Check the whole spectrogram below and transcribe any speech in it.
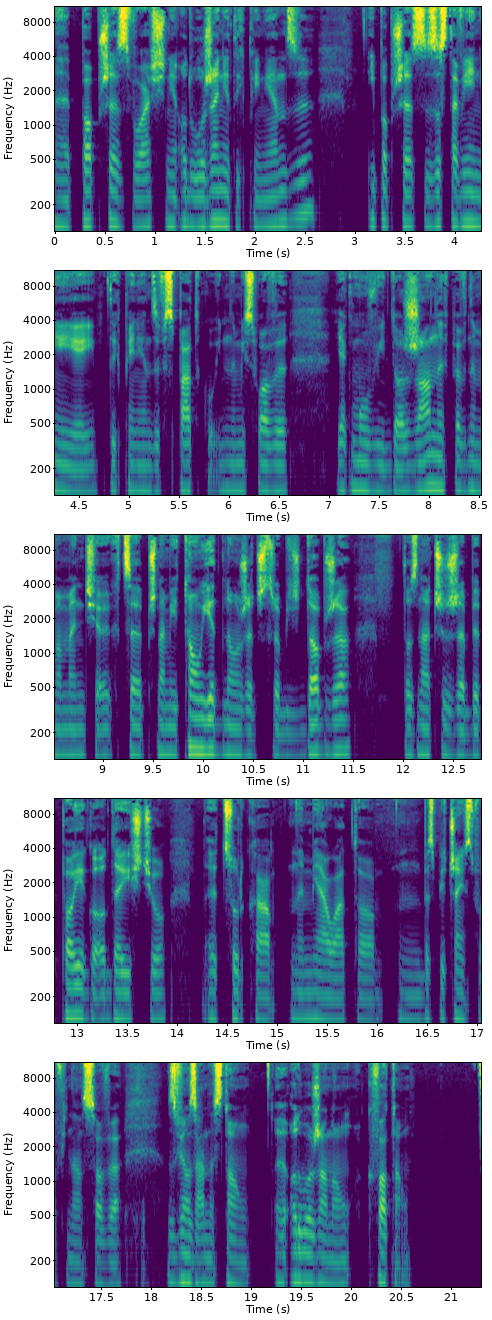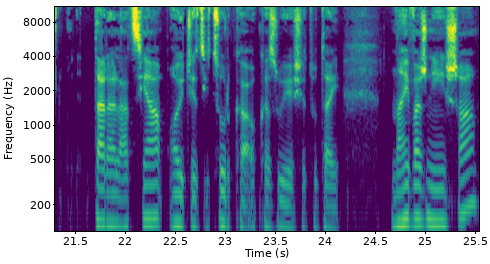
E, poprzez właśnie odłożenie tych pieniędzy i poprzez zostawienie jej tych pieniędzy w spadku. Innymi słowy, jak mówi do żony w pewnym momencie, chce przynajmniej tą jedną rzecz zrobić dobrze, to znaczy, żeby po jego odejściu e, córka miała to mm, bezpieczeństwo finansowe związane z tą e, odłożoną kwotą. Ta relacja, ojciec i córka, okazuje się tutaj najważniejsza.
